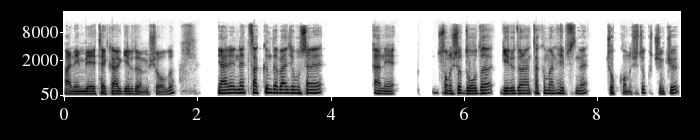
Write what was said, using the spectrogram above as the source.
hani NBA'ye tekrar geri dönmüş oldu. Yani Nets hakkında bence bu sene hani sonuçta doğuda geri dönen takımların hepsine çok konuştuk. Çünkü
